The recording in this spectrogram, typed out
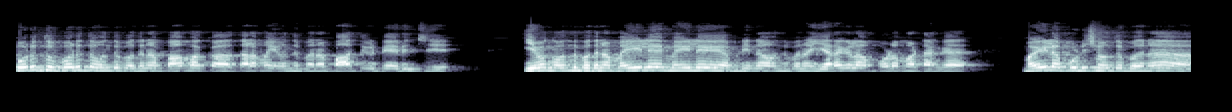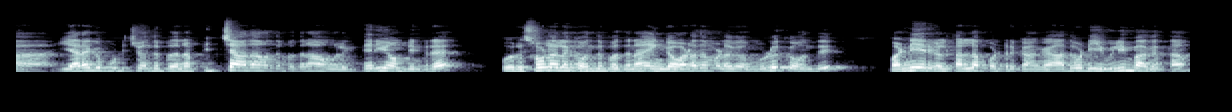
பொறுத்து பொறுத்து வந்து பாத்தீங்கன்னா பாமக தலைமை வந்து பாத்தீங்கன்னா பாத்துக்கிட்டே இருந்துச்சு இவங்க வந்து பாத்தீங்கன்னா மயிலே மயிலே அப்படின்னா வந்து பாத்தீங்கன்னா இறகெல்லாம் போட மாட்டாங்க மயிலை பிடிச்சி வந்து பாத்தீங்கன்னா இறகு பிடிச்சி வந்து பாத்தீங்கன்னா பிச்சாதான் வந்து பாத்தீங்கன்னா அவங்களுக்கு தெரியும் அப்படின்ற ஒரு சூழலுக்கு வந்து பாத்தீங்கன்னா இங்க வட தமிழகம் முழுக்க வந்து வன்னியர்கள் தள்ளப்பட்டிருக்காங்க அதோடைய விளிம்பாகத்தான்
